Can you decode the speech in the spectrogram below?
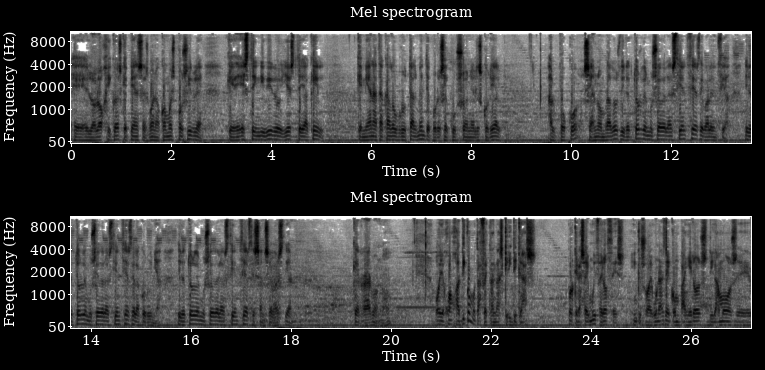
eh, lo lógico es que pienses, bueno, ¿cómo es posible que este individuo y este aquel que me han atacado brutalmente por ese curso en el Escorial, al poco sean nombrados director del Museo de las Ciencias de Valencia, director del Museo de las Ciencias de La Coruña, director del Museo de las Ciencias de San Sebastián? Qué raro, ¿no? Oye, Juanjo, ¿a ti cómo te afectan las críticas? Porque las hay muy feroces, incluso algunas de compañeros, digamos, eh,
